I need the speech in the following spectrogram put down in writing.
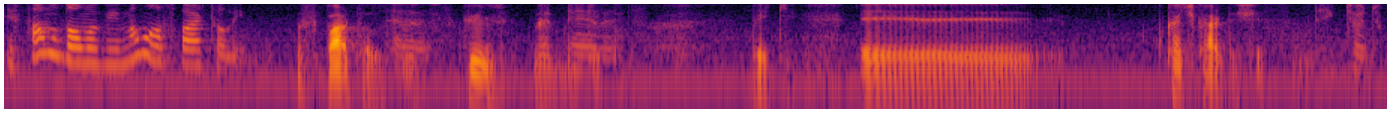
İstanbul doğma büyüme ama Ispartalıyım. Ispartalısınız. Evet. Gül memleketi. Evet. Peki. Ee, kaç kardeşiz? Tek çocuk.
